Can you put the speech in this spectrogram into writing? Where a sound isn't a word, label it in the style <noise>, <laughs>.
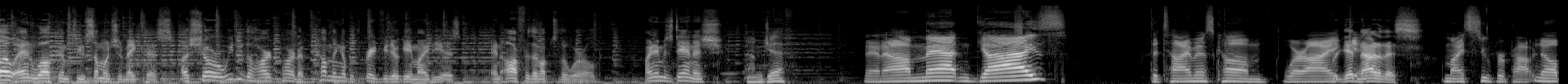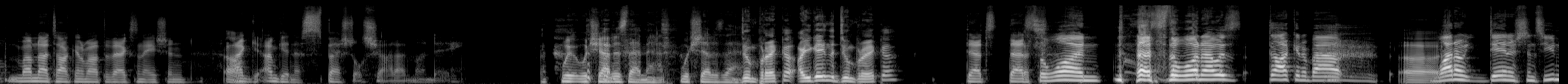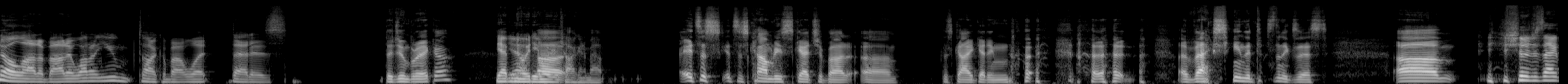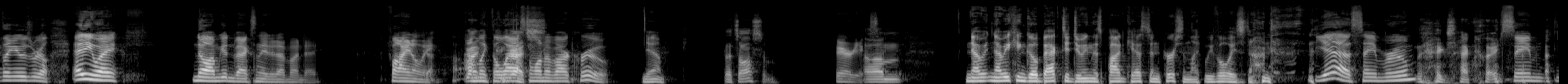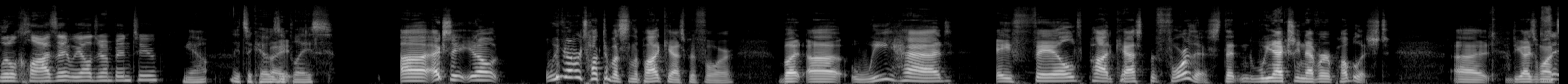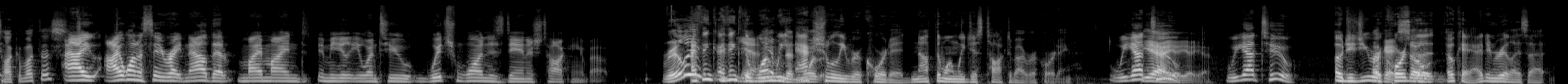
Hello and welcome to Someone Should Make This, a show where we do the hard part of coming up with great video game ideas and offer them up to the world. My name is Danish. I'm Jeff. And I'm Matt, and guys, the time has come where I We're getting get out of this. my superpower. No, I'm not talking about the vaccination. Oh. I, am getting a special shot on Monday. Wh- which shot is that, Matt? Which shot is that? Doombreka? Are you getting the Doombreka? That's that's, the one. <laughs> that's the one I was talking about. <laughs> Uh, why don't Danish? Since you know a lot about it, why don't you talk about what that is? the Doombreka? You have Yeah. no idea what Uh, you're talking about. It's a it's this comedy sketch about uh, this guy getting a, <laughs> a vaccine that doesn't exist. Um, <laughs> You should have just acted like it was real. Anyway, no, I'm getting vaccinated on Monday. Finally, Congra- I'm like the congrats. last one of our crew. Yeah. that's awesome. Very excited. Um, Now, now we can go back to doing this podcast in person like we've always done. <laughs> yeah, same room. <laughs> exactly. same <laughs> little closet we all jump into. yeah, it's a cozy Right. place. Uh, actually, you know, we've never talked about this on the podcast before, but uh, we had a failed podcast before this that we actually never published. Uh, do you guys want to So- talk about this? I I want to say right now that my mind immediately went to which one is Danish talking about? Really? I think I think Yeah. the one We we haven't done more than- actually recorded, not the one we just talked about recording. We got Yeah, two. yeah, yeah, yeah. We got two. Oh, did you Okay, record so- the? Okay, I didn't realize that.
